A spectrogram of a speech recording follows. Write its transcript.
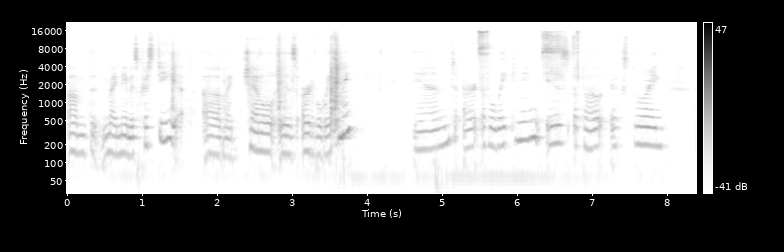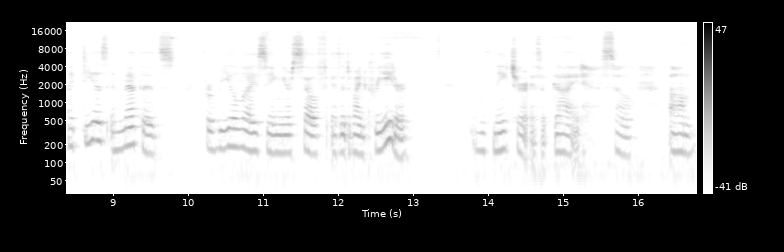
um, the, my name is Christy. Uh, my channel is Art of Awakening. And Art of Awakening is about exploring ideas and methods for realizing yourself as a divine creator with nature as a guide. So, um,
